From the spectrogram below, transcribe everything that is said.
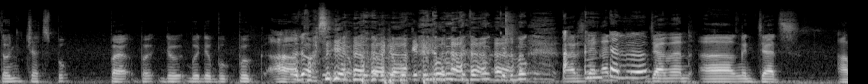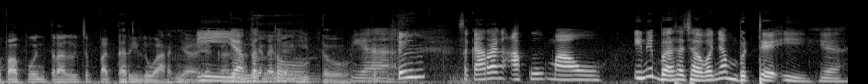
don't judge book ba, ba, the, the book book ah, apa sih? harusnya kan jangan eh, ngejudge apa pun terlalu cepat dari luarnya Iya, ya kan? Harusnya kan betul. kayak gitu. Ya. Sekarang aku mau ini bahasa Jawanya bedei ya.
